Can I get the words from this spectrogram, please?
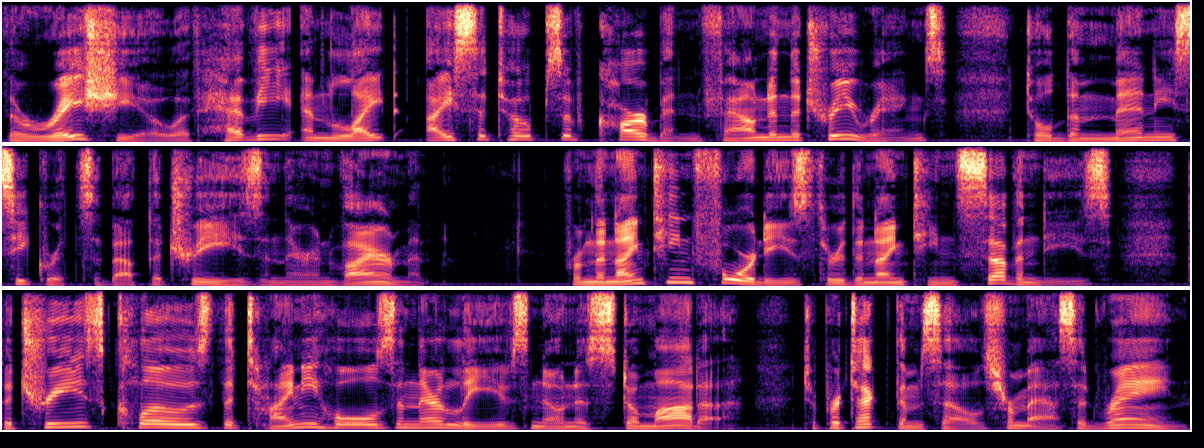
The ratio of heavy and light isotopes of carbon found in the tree rings told them many secrets about the trees and their environment. From the 1940s through the 1970s, the trees closed the tiny holes in their leaves known as stomata to protect themselves from acid rain.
